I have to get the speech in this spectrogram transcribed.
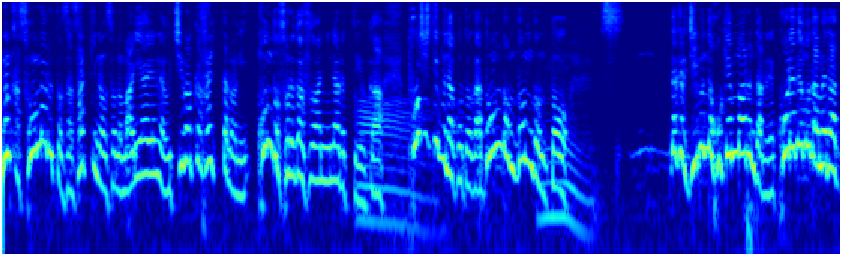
なんかそうなるとささっきのそのマリア・エレナ内枠入ったのに今度それが不安になるっていうかポジティブなことがどんどんどんどんと、すだから自分の保険もあるんだろうね。これでもダメだっ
